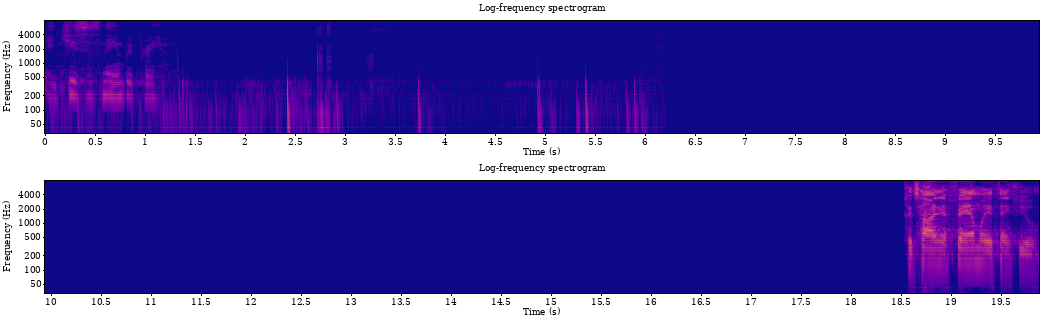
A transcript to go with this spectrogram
In Jesus' name we pray. Catania family, thank you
